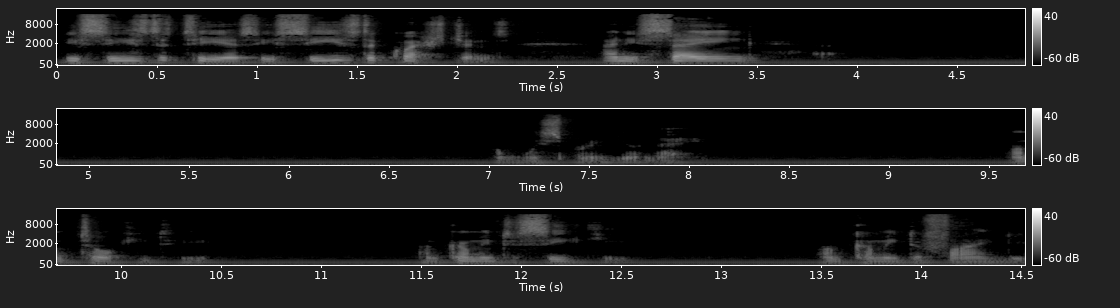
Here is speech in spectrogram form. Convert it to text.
He sees the tears. He sees the questions. And he's saying, I'm whispering your name. I'm talking to you. I'm coming to seek you. I'm coming to find you.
